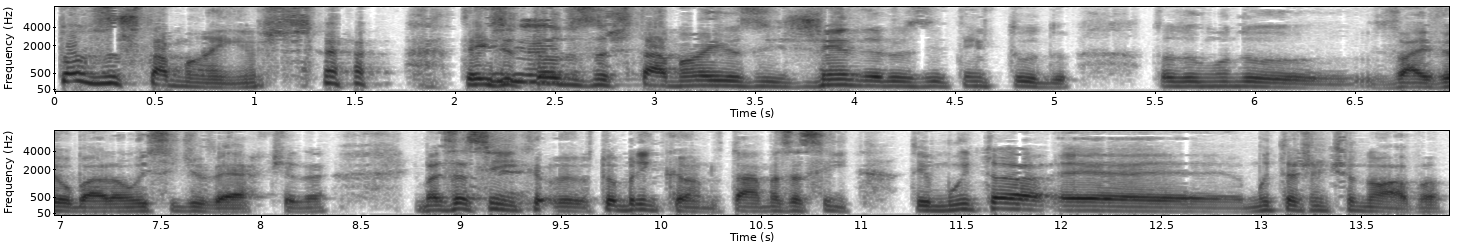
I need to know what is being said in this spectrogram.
todos os tamanhos, tem de uhum. todos os tamanhos e gêneros e tem tudo. Todo mundo vai ver o Barão e se diverte, né? Mas assim, eu estou brincando, tá? Mas assim, tem muita, é, muita gente nova,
